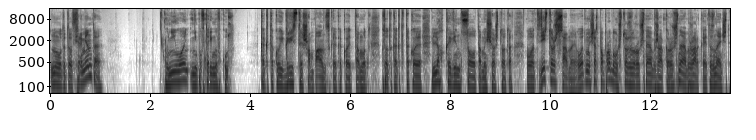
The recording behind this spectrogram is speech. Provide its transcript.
ну, вот этого фермента у него неповторимый вкус. как такое игристое шампанское какое-то там, вот кто-то как-то такое легкое винцо, там еще что-то. Вот здесь то же самое. Вот мы сейчас попробуем, что же ручная обжарка. Ручная обжарка, это значит,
